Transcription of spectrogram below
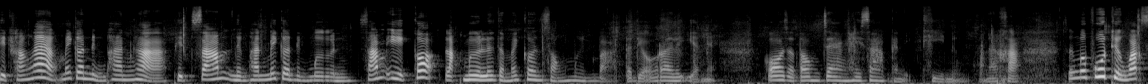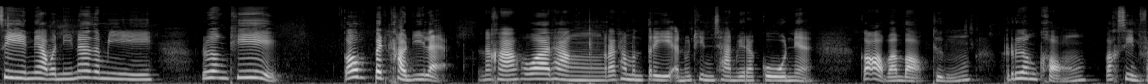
ผิดครั้งแรกไม่เกินหนึ่งพันค่ะ ผิดซ้ำหนึ่งพันไม่เกินหนึ่งหมื่นซ้ำอีกก็หลักหมื่นเลยแต่ไม่เกินสองหมื่นบาท แต่เดี๋ยวรายละเอียดเนี่ยก็จะต้องแจ้งให้ทราบกันอีกทีหนึ่งนะคะ ซึ่งเมื่อพูดถึงวัคซีนเนี่ยวันนี้น่าจะมีเรื่องที่ก็เป็นข่าวดีแหละนะคะ เพราะว่าทางรัฐมนตรีอนุทินชาญวีรกูลเนี่ยก็ออกมาบอกถึงเรื่องของวัคซีนไฟ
